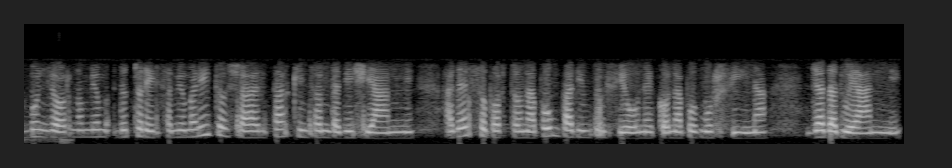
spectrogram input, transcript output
Buongiorno, mio, dottoressa, mio marito ha il Parkinson da 10 anni, adesso porta una pompa di infusione con apomorfina già da due anni,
